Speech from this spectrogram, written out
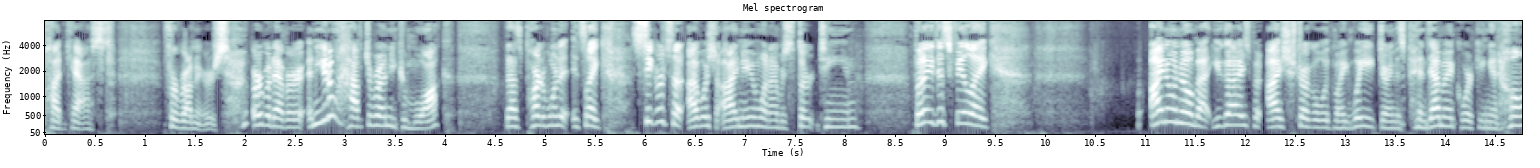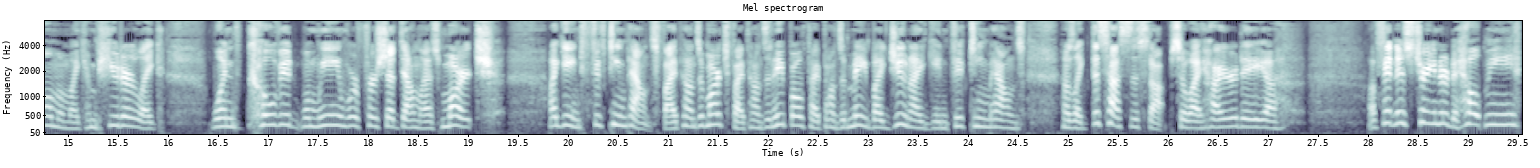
podcast for runners or whatever. And you don't have to run, you can walk. That's part of what it, it's like secrets that I wish I knew when I was 13. But I just feel like I don't know about you guys, but I struggle with my weight during this pandemic, working at home on my computer. Like when COVID, when we were first shut down last March, I gained 15 pounds, five pounds in March, five pounds in April, five pounds in May. By June, I gained 15 pounds. I was like, this has to stop. So I hired a, uh, a fitness trainer to help me.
